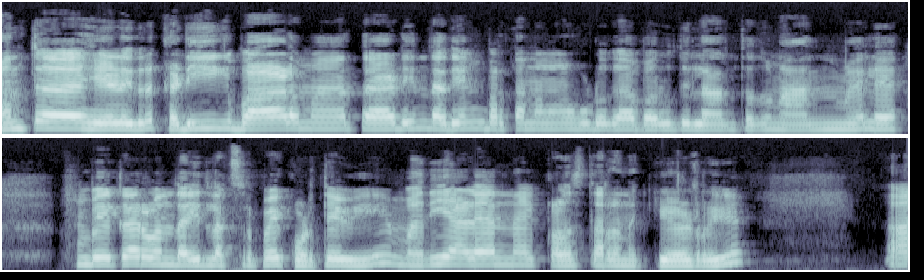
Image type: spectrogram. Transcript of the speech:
ಅಂತ ಹೇಳಿದ್ರೆ ಕಡಿಗೆ ಭಾಳ ಮಾತಾಡಿಂದ ಅದ್ ಹೆಂಗ್ ಬರ್ತಾನ ನಮ್ಮ ಹುಡುಗ ಬರುದಿಲ್ಲ ಅಂತದು ಮೇಲೆ ಬೇಕಾದ್ರೆ ಒಂದ್ ಐದ್ ಲಕ್ಷ ರೂಪಾಯಿ ಕೊಡ್ತೇವಿ ಮದಿ ಹಳೆಯ ಕಳಿಸ್ತಾರ ಕಳಿಸ್ತಾರನ್ನ ಕೇಳ್ರಿ ಆ,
